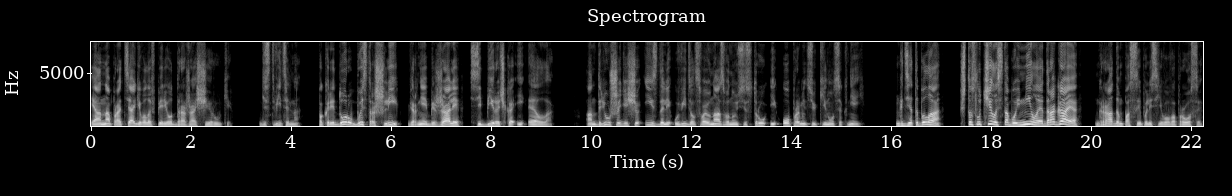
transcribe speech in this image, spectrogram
И она протягивала вперед дрожащие руки. Действительно, по коридору быстро шли, вернее бежали, Сибирочка и Элла. Андрюша еще издали увидел свою названную сестру и опрометью кинулся к ней. «Где ты была? Что случилось с тобой, милая, дорогая?» Градом посыпались его вопросы,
